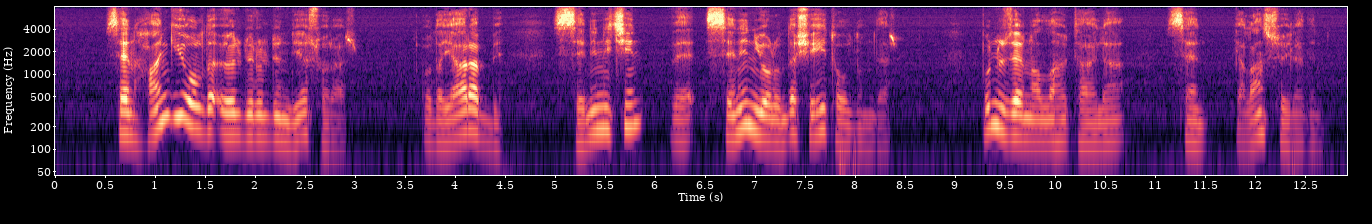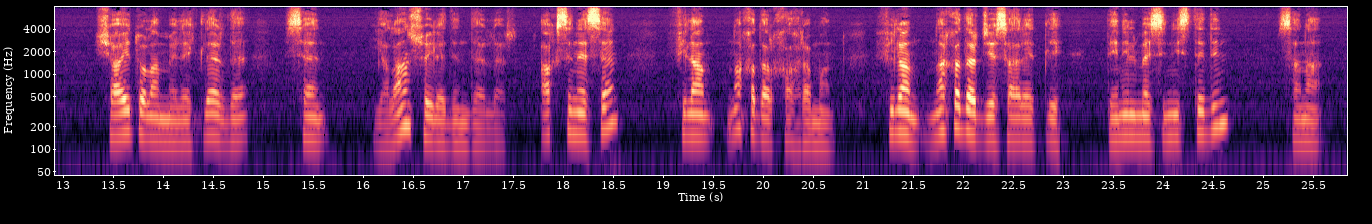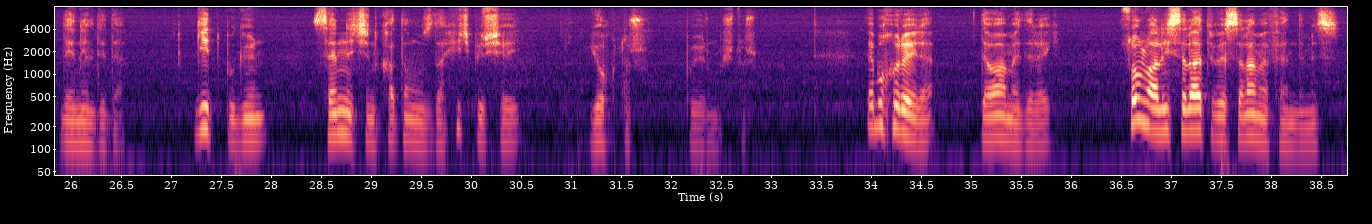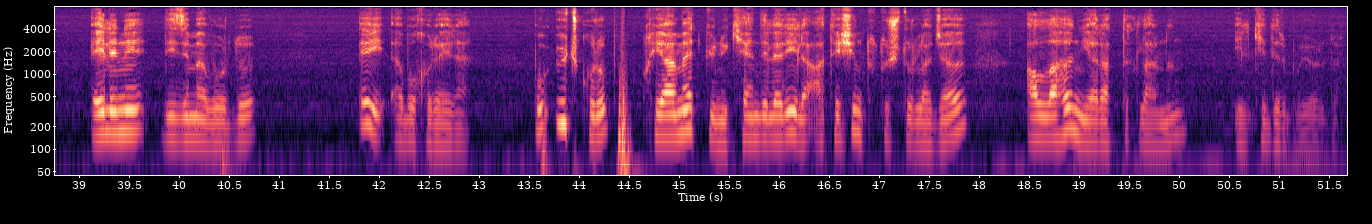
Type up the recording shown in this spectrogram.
sen hangi yolda öldürüldün diye sorar. O da ya Rabbi senin için ve senin yolunda şehit oldum der. Bunun üzerine Allahü Teala sen yalan söyledin. Şahit olan melekler de sen yalan söyledin derler. Aksine sen filan ne kadar kahraman, filan ne kadar cesaretli denilmesini istedin, sana denildi de. Git bugün senin için katımızda hiçbir şey yoktur buyurmuştur. Ebu Hureyre devam ederek sonra aleyhissalatü vesselam Efendimiz elini dizime vurdu. Ey Ebu Hureyre bu üç grup kıyamet günü kendileriyle ateşin tutuşturulacağı Allah'ın yarattıklarının ilkidir buyurdu.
